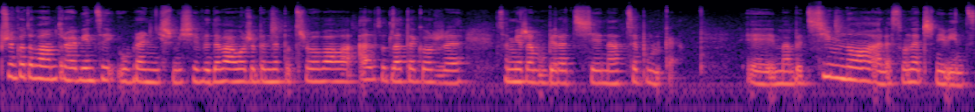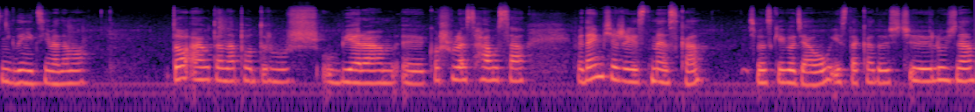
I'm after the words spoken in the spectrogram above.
Przygotowałam trochę więcej ubrań niż mi się wydawało, że będę potrzebowała, ale to dlatego, że zamierzam ubierać się na cebulkę. Yy, ma być zimno, ale słonecznie, więc nigdy nic nie wiadomo. Do auta na podróż ubieram y, koszulę z Hausa. Wydaje mi się, że jest męska, z męskiego działu. Jest taka dość y, luźna.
